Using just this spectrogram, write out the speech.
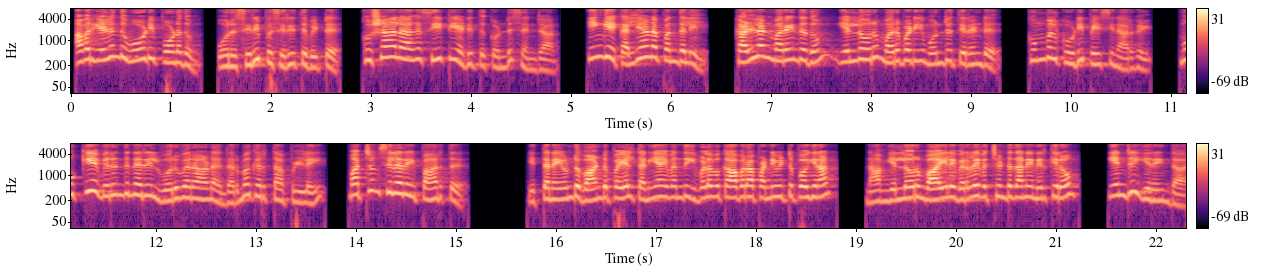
அவர் எழுந்து ஓடிப் போனதும் ஒரு சிரிப்பு சிரித்துவிட்டு குஷாலாக சீட்டி அடித்துக் கொண்டு சென்றான். இங்கே கல்யாண பந்தலில் கள்ளன் மறைந்ததும் எல்லோரும் மறுபடியும் ஒன்று திரண்டு கும்பல் கூடி பேசினார்கள். முக்கிய விருந்தினரில் ஒருவரான தர்மகர்த்தா பிள்ளை மற்றும் சிலரை பார்த்து இத்தனையுண்டு வாண்டு பயல் தனியாய் வந்து இவ்வளவு காபரா பண்ணிவிட்டு போகிறான்? நாம் எல்லோரும் வாயிலை விரலை வச்சுண்டுதானே நிற்கிறோம்? என்று இறைந்தார்.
